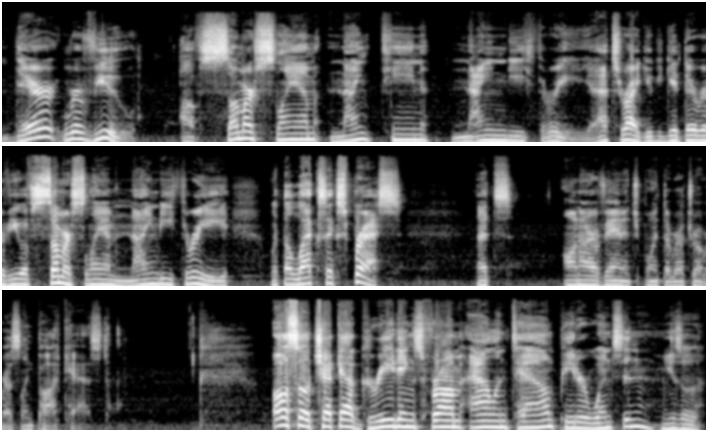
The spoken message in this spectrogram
their review of SummerSlam 1993. Yeah, that's right. You could get their review of SummerSlam 93 with the Lex Express. That's on our Vantage Point, the Retro Wrestling Podcast. Also, check out Greetings from Allentown, Peter Winston. He's a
